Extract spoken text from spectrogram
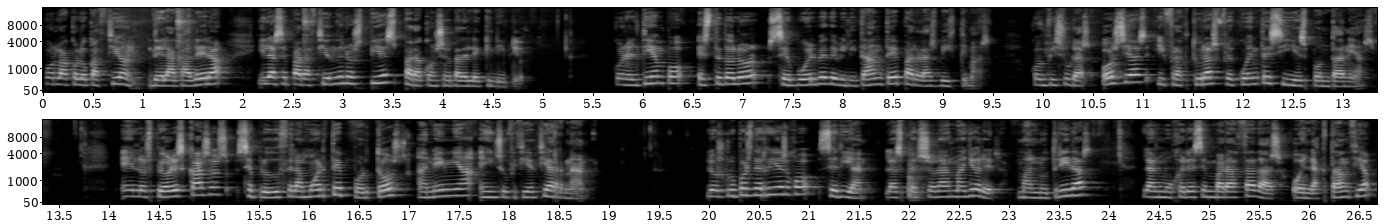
por la colocación de la cadera y la separación de los pies para conservar el equilibrio. Con el tiempo, este dolor se vuelve debilitante para las víctimas, con fisuras óseas y fracturas frecuentes y espontáneas. En los peores casos se produce la muerte por tos, anemia e insuficiencia renal. Los grupos de riesgo serían las personas mayores malnutridas, las mujeres embarazadas o en lactancia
